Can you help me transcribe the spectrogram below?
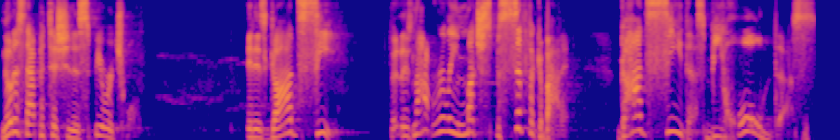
Notice that petition is spiritual. It is God see. There's not really much specific about it. God see this, behold this.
